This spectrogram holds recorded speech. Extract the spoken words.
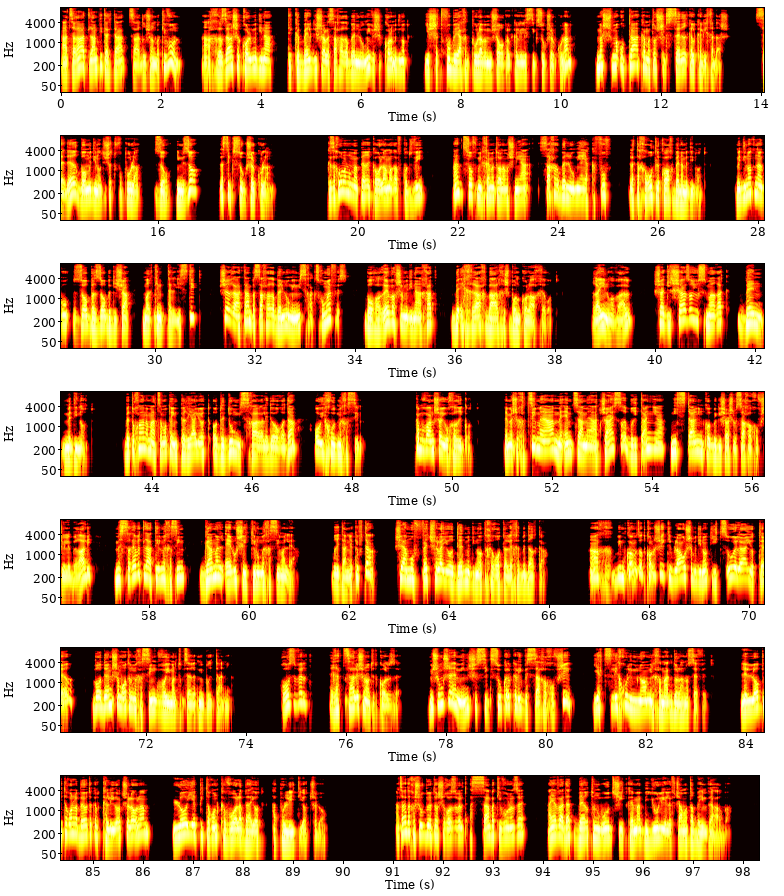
ההצהרה האטלנטית הייתה צעד ראשון בכיוון. ההכרזה שכל מדינה תקבל גישה לסחר הבינלאומי ושכל המדינות ישתפו ביחד פעולה במישור הכלכלי לשגשוג של כולן, משמעותה הקמתו של סדר כלכלי חדש. סדר בו מדינות ישתפו פעולה זו עם זו לשגשוג של כולן. כזכור לנו מהפרק העולם הרב קוטבי, עד סוף מלחמת העולם השנייה סחר בינלאומי היה כפוף לתחרות לכוח בין המדינות. מדינות נהגו זו בזו בגישה מרקנטליסטית שראתה בסחר הבינלאומי משחק סכום אפס, בו הרווח של מדינה אחת בהכרח בא על חשבון כל האחרות. ראינו אבל שהגישה הזו יושמה רק בין מדינות. בתוכן המעצמות האימפריאליות עודדו מסחר על ידי הורדה או איחוד מכסים. כמובן שהיו חריגות. למשך חצי מאה מאמצע המאה ה-19 בריטניה ניסתה לנקוט בגישה של סחר חופשי ליברלי, מסרבת להטיל מכסים גם על אלו שהטילו מכסים עליה. בריטניה קיוותה שהמופת שלה יעודד מדינות אחרות ללכת בדרכה. אך במקום זאת כל שהיא קיבלה הוא שמדינות ייצאו אליה יותר בעוד הן שומעות על מכסים גבוהים על תוצרת מבריטניה. רוזוולט רצה לשנות את כל זה, משום שהאמין ששגשוג כלכלי וסחר חופשי יצליחו למנוע מלחמה גדולה נוספת. ללא פתרון לבעיות הכלכליות של העולם, לא יהיה פתרון קבוע לבעיות הפוליטיות שלו. הצעד החשוב ביותר שרוזוולט עשה בכיוון הזה היה ועדת ברטון וודס שהתקיימה ביולי 1944.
